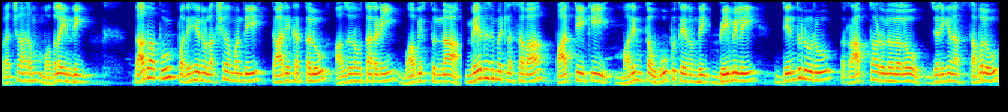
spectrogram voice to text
ప్రచారం మొదలైంది. దాదాపు పదిహేను లక్షల మంది కార్యకర్తలు హాజరవుతారని భావిస్తున్న మేదరమెట్ల సభ పార్టీకి మరింత ఊపుతేనుంది భీమిలి దెందులూరు రాప్తాడులలో జరిగిన సభలు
